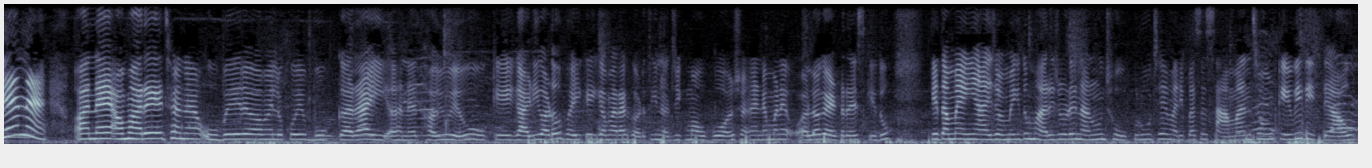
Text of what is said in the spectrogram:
હે ને? અને અમારે છે ને ઉબેર અમે લોકોએ બુક કરાવી અને થયું એવું કે ગાડીવાળો ભાઈ કંઈક અમારા ઘરથી નજીકમાં ઊભો હશે અને એને મને અલગ એડ્રેસ કીધું કે તમે અહીંયા આવી જાઓ. મેં કીધું મારી જોડે નાનું છોકરું છે મારી પાસે સામાન છે હું કેવી રીતે આવું?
